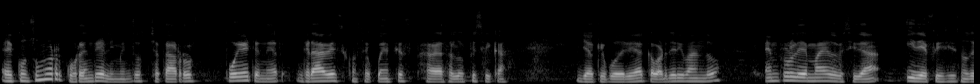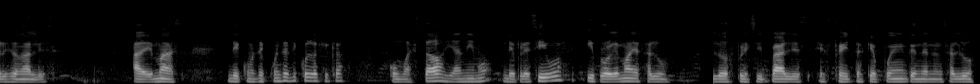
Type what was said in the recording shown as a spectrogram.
El consumo recurrente de alimentos chatarros puede tener graves consecuencias para la salud física, ya que podría acabar derivando en problemas de obesidad y déficits nutricionales, además de consecuencias psicológicas como estados de ánimo depresivos y problemas de salud. Los principales efectos que pueden tener en salud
